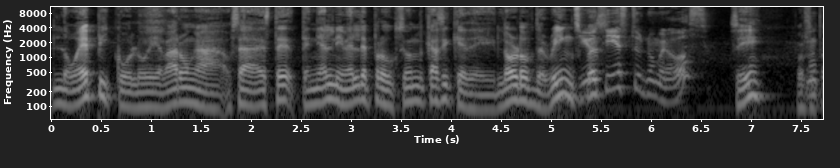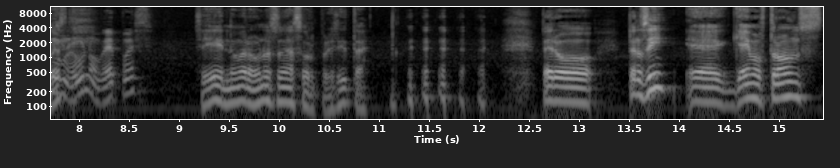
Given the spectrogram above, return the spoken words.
lo épico lo llevaron a, o sea, este tenía el nivel de producción casi que de Lord of the Rings. Pues. sí es tu número dos? Sí, por no número uno, ve pues. Sí, el número uno es una sorpresita. pero pero sí, eh, Game of Thrones,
